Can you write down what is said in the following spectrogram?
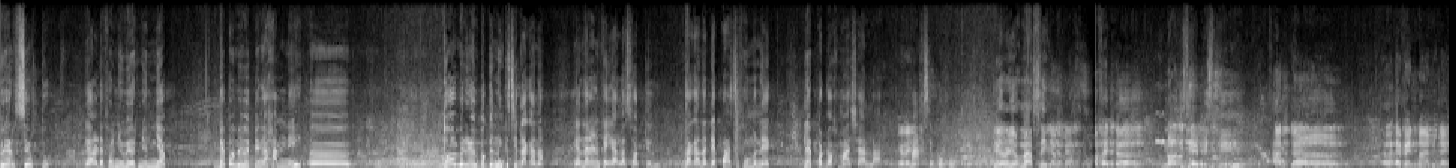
wér surtout yàlla defal ñu wér ñun ñëpp bépp mébét bi nga xam ni euh, doomi réew bëgg nañ ko ci Dagana yal na leen ko yàlla sottil Dagana dépassé fu mu nekk lépp dox macha allah. merci beaucoup. jërëjëf merci. en fait euh, noo gisee bis bi ak euh, événement bi tey.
